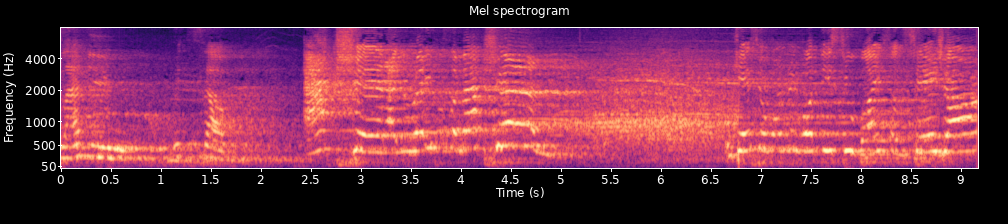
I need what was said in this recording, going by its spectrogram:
slam you with some action. Are you ready for some action? In case you're wondering what these two bikes on stage are,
